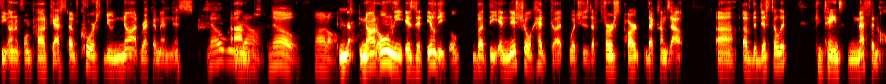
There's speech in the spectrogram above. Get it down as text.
the Uninformed Podcast, of course, do not recommend this. No, we Um, don't. no, not all. N- not only is it illegal, but the initial head cut, which is the first part that comes out uh, of the distillate, contains methanol,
